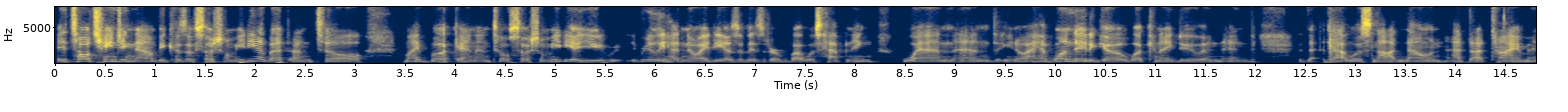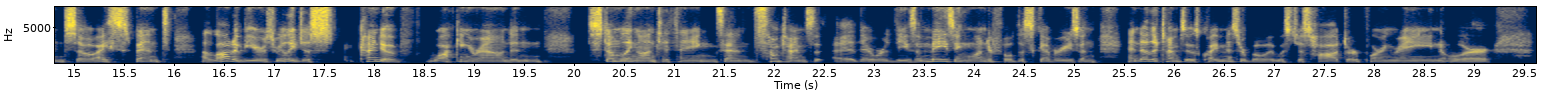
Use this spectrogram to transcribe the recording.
it's all changing now because of social media, but until my book and until social media, you really had no idea as a visitor what was happening when, and, you know, I have one day to go, what can I do? And, and th that was not known at that time. And so I spent a lot of years really just kind of walking around and stumbling onto things and sometimes uh, there were these amazing wonderful discoveries and and other times it was quite miserable it was just hot or pouring rain or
